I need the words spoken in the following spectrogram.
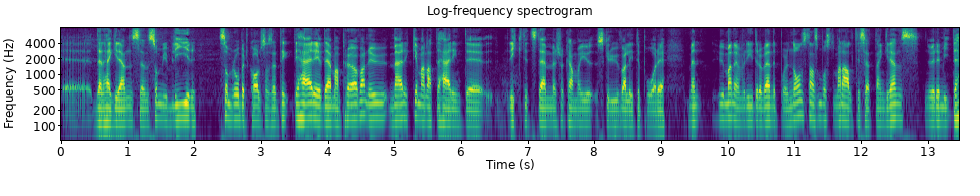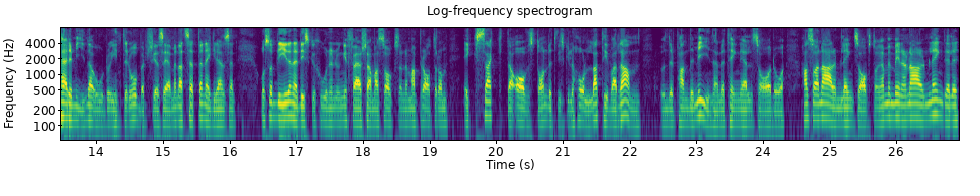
eh, den här gränsen som ju blir som Robert Karlsson säger, det här är det man prövar nu. Märker man att det här inte riktigt stämmer så kan man ju skruva lite på det. Men hur man än vrider och vänder på det, någonstans måste man alltid sätta en gräns. Nu är det, det här är mina ord och inte Robert ska jag säga, men att sätta den här gränsen. Och så blir den här diskussionen ungefär samma sak som när man pratar om exakta avståndet vi skulle hålla till varann under pandemin, när Tegnell sa då, han sa en armlängds avstånd, ja men menar en armlängd eller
